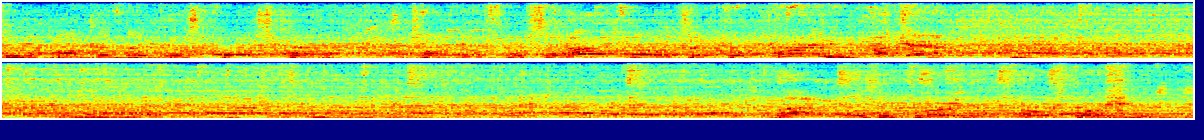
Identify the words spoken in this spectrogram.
to the bucket, then goes cross court. Tucker flips it out, Middleton for three, again. That was a three, no question.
